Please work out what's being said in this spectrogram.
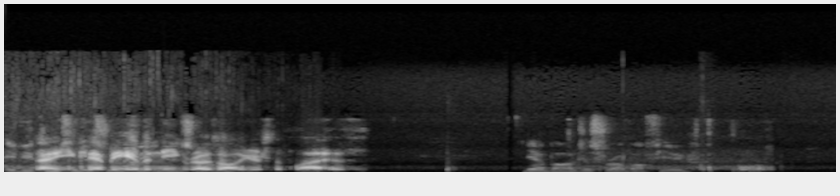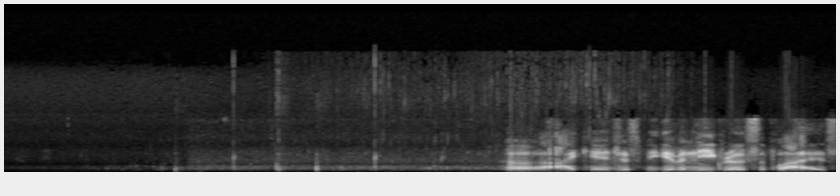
if you No, come you can't be giving ravine Negroes all your supplies. Yeah, but I'll just rob off you. Uh, I can't just be giving Negro supplies.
